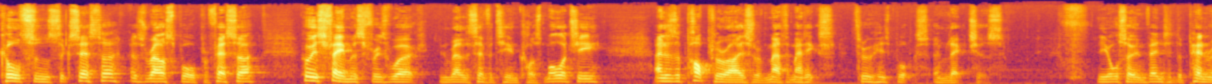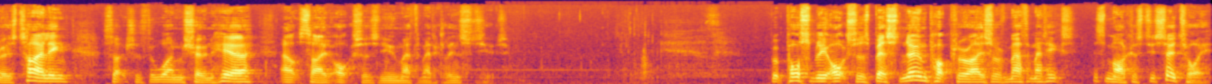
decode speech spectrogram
Coulson's successor as Rouse Ball Professor, who is famous for his work in relativity and cosmology and as a popularizer of mathematics through his books and lectures. He also invented the Penrose tiling, such as the one shown here outside Oxford's new Mathematical Institute. But possibly Oxford's best known populariser of mathematics is Marcus du Sautoy,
